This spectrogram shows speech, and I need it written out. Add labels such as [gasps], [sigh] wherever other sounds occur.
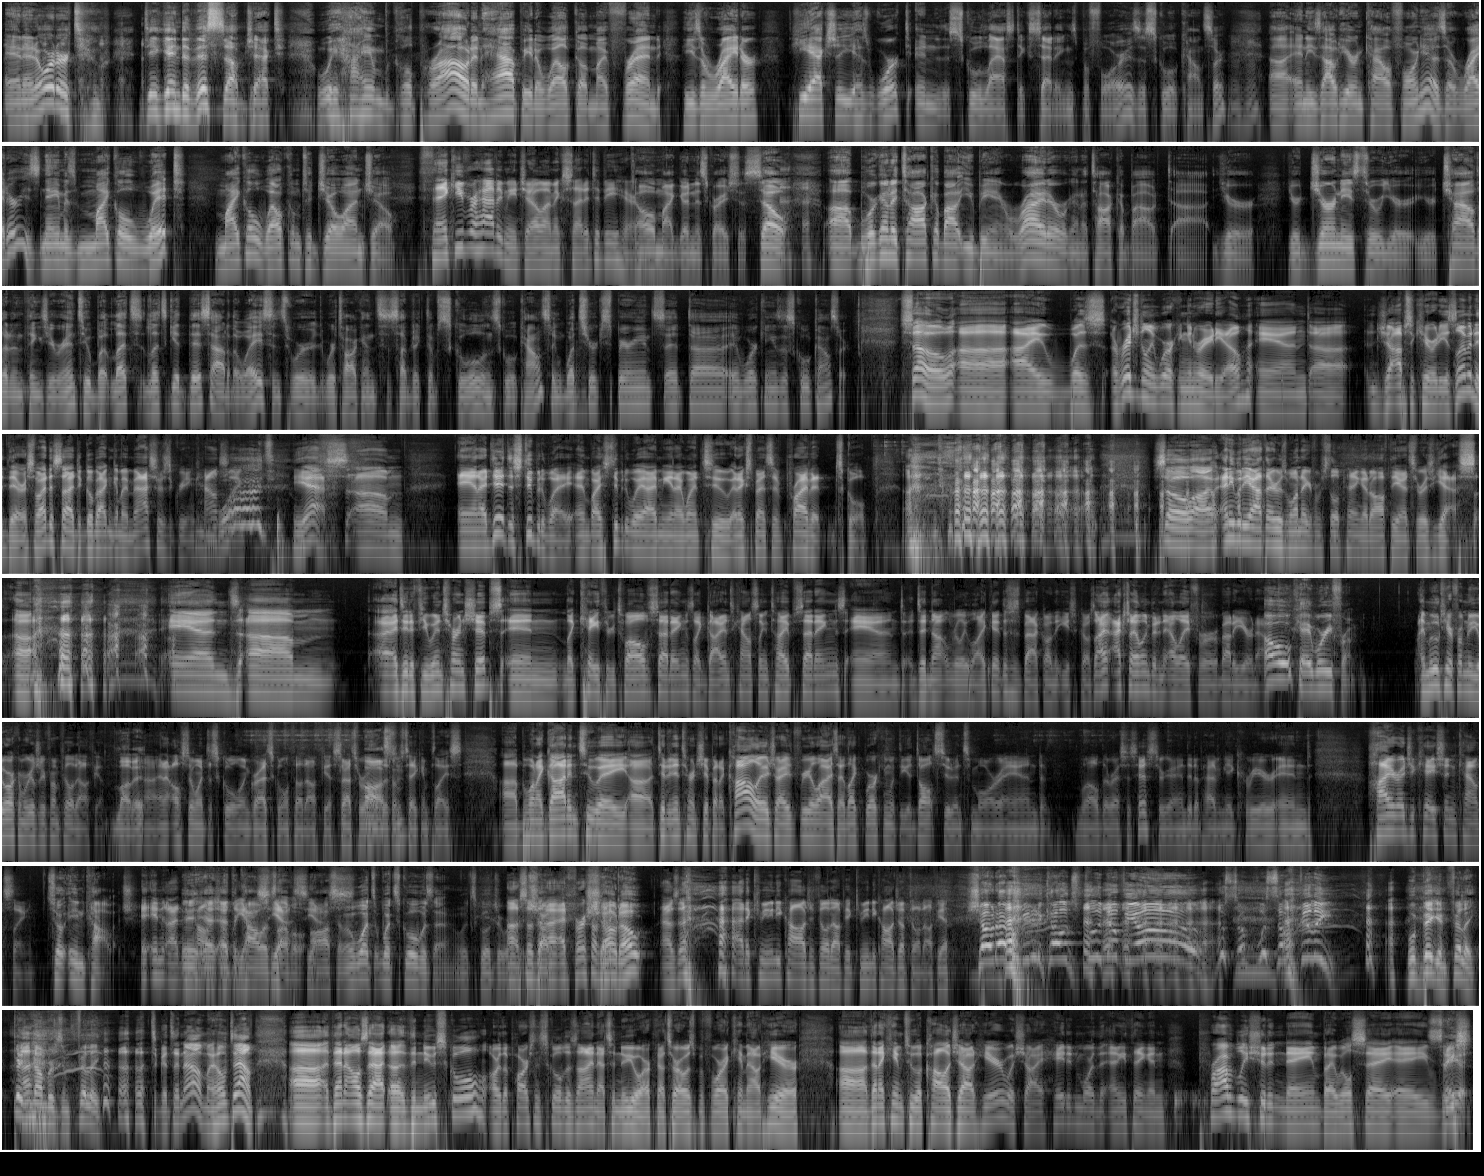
and in order to dig into this subject, we I am proud and happy to welcome my friend. He's a writer. He actually has worked in the scholastic settings before as a school counselor, uh, and he's out here in California as a writer. His name is Michael Witt. Michael, welcome to Joe on Joe. Thank you for having me, Joe. I'm excited to be here. Oh my goodness gracious! So, [laughs] uh, we're going to talk about you being a writer. We're going to talk about uh, your your journeys through your your childhood and things you're into. But let's let's get this out of the way since we're we're talking the subject of school and school counseling. What's your experience at uh, at working as a school counselor? So, uh, I was originally working in radio, and uh, job security is limited there. So, I decided to go back and get my master's degree in counseling. What? Yes. Um, and I did it the stupid way. And by stupid way, I mean I went to an expensive private school. [laughs] so, uh, anybody out there who's wondering if I'm still paying it off, the answer is yes. Uh, [laughs] and um, I did a few internships in like K through 12 settings, like guidance counseling type settings, and did not really like it. This is back on the East Coast. I actually I've only been in LA for about a year now. Oh, okay. Where are you from? I moved here from New York. I'm originally from Philadelphia. Love it. Uh, and I also went to school and grad school in Philadelphia. So that's where all this was taking place. Uh, but when I got into a uh, did an internship at a college, I realized I liked working with the adult students more. And well, the rest is history. I ended up having a career in higher education counseling. So in college. In, at the At- college at, level, the yes, college yes, level, yes. awesome. And what what school was that? What school did you work? Uh, at? so the, shout, at first, I was shout at out, I was [laughs] at a community college in Philadelphia, Community College of Philadelphia. shout out, [laughs] Community College Philadelphia. What's up? What's up, Philly? We're big in Philly. Big numbers in Philly. [laughs] That's good to know. My hometown. Uh, then I was at uh, the New School or the Parsons School of Design. That's in New York. That's where I was before I came out here. Uh, then I came to a college out here, which I hated more than anything, and probably shouldn't name, but I will say a. Say rec-.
